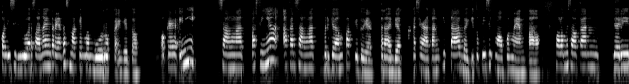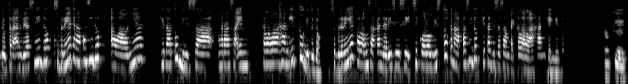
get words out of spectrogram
kondisi di luar sana yang ternyata semakin memburuk kayak gitu. Oke, ini sangat pastinya akan sangat berdampak gitu ya terhadap kesehatan kita baik itu fisik maupun mental. Kalau misalkan dari dokter Andreas nih dok, sebenarnya kenapa sih dok awalnya kita tuh bisa ngerasain kelelahan itu gitu dok? Sebenarnya kalau misalkan dari sisi psikologis tuh kenapa sih dok kita bisa sampai kelelahan kayak gitu? Oke,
